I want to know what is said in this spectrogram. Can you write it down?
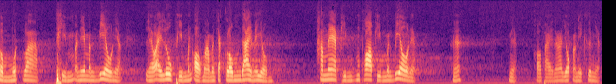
สมมุติว่าพิมพ์ อันนี้มันเบี้ยวเนี่ย แล้วไอ้ลูกพิมพ์มันออกมามันจะกลมได้ไหมโยม ถ้าแม่พิมพ์พ่อพิมพ์มันเบี้ยวเนี่ยฮะเนี่ยขออภัยนะยกอันนี้ขึ้นเนี่ย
